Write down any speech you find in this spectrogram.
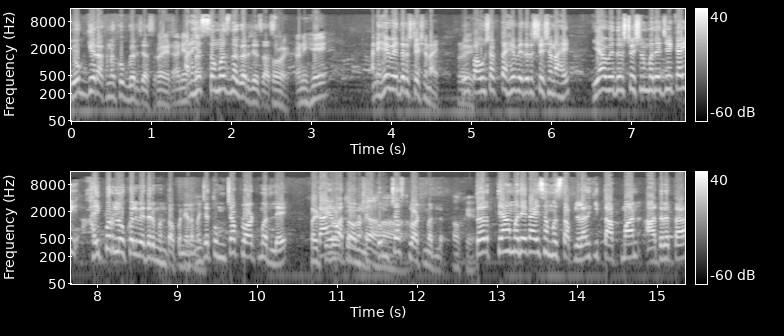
योग्य राखणं खूप गरजेचं Right. असतं आणि आणि हे समजणं गरजेचं असतं. Alright. आणि हे आणि हे वेदर स्टेशन आहे. तुम्ही. पाहू शकता हे वेदर स्टेशन आहे. या वेदर स्टेशनमध्ये जे काही हायपर लोकल वेदर म्हणतो आपण याला म्हणजे तुमच्या प्लॉट मधले काय वातावरण तुमच्या- आहे? तुमच्याच हा. प्लॉट मधलं. तर त्यामध्ये काय समजतं आपल्याला की तापमान आर्द्रता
